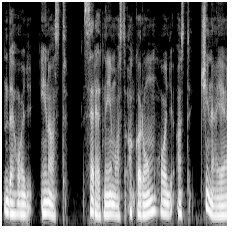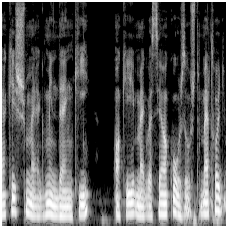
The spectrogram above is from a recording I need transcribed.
de hogy én azt szeretném, azt akarom, hogy azt csinálják is meg mindenki, aki megveszi a kurzust, mert hogy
